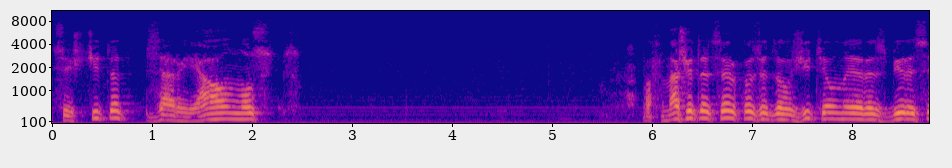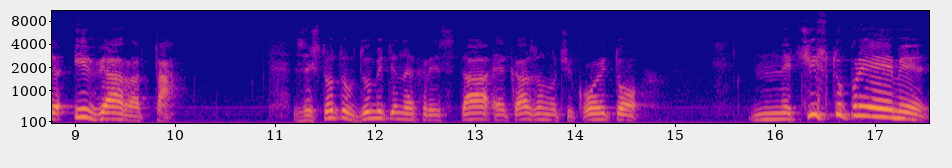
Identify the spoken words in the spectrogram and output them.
се считат за реалност. В нашата църква задължителна е, разбира се, и вярата. Защото в думите на Христа е казано, че който нечисто приеме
